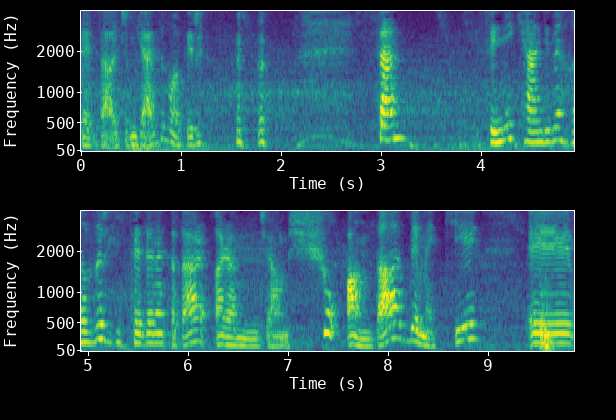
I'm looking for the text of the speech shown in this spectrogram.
Sevdacığım geldi mi haberi? Sen seni kendimi hazır hissedene kadar aramayacağım. Şu anda demek ki e,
